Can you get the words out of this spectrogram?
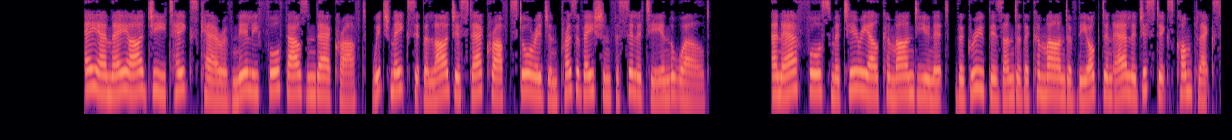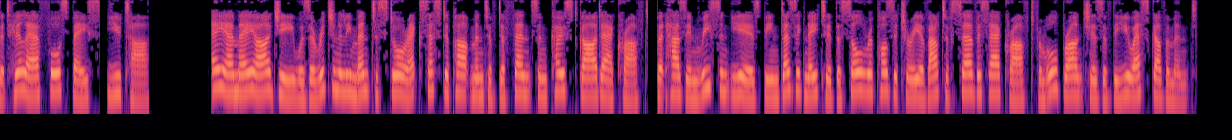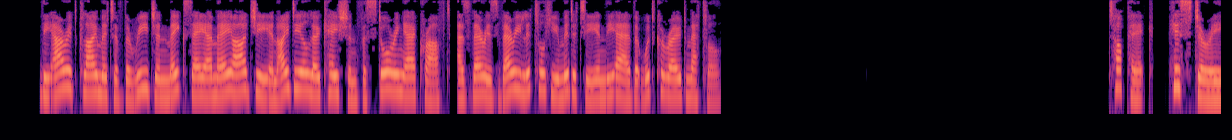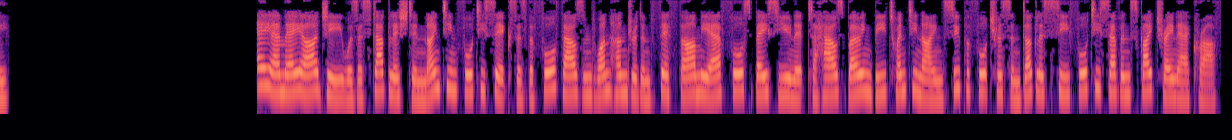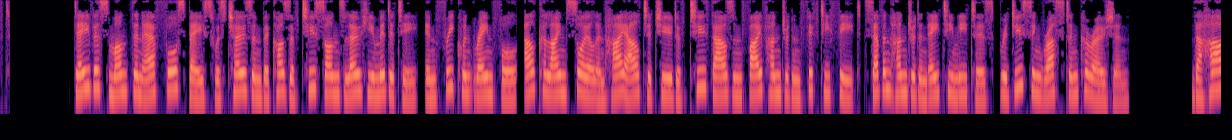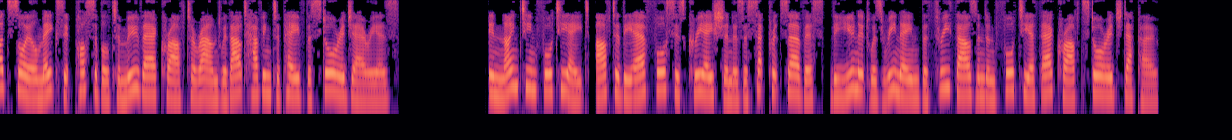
AMARG takes care of nearly 4,000 aircraft, which makes it the largest aircraft storage and preservation facility in the world. An Air Force Materiel Command Unit, the group is under the command of the Ogden Air Logistics Complex at Hill Air Force Base, Utah. AMARG was originally meant to store excess Department of Defense and Coast Guard aircraft, but has in recent years been designated the sole repository of out-of-service aircraft from all branches of the U.S. government. The arid climate of the region makes AMARG an ideal location for storing aircraft, as there is very little humidity in the air that would corrode metal. History AMARG was established in 1946 as the 4105th Army Air Force Base Unit to house Boeing B-29 Superfortress and Douglas C-47 Skytrain aircraft. Davis-Monthan Air Force Base was chosen because of Tucson's low humidity, infrequent rainfall, alkaline soil and high altitude of 2,550 feet 780 meters, reducing rust and corrosion. The hard soil makes it possible to move aircraft around without having to pave the storage areas. In 1948, after the Air Force's creation as a separate service, the unit was renamed the 3040th Aircraft Storage Depot.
